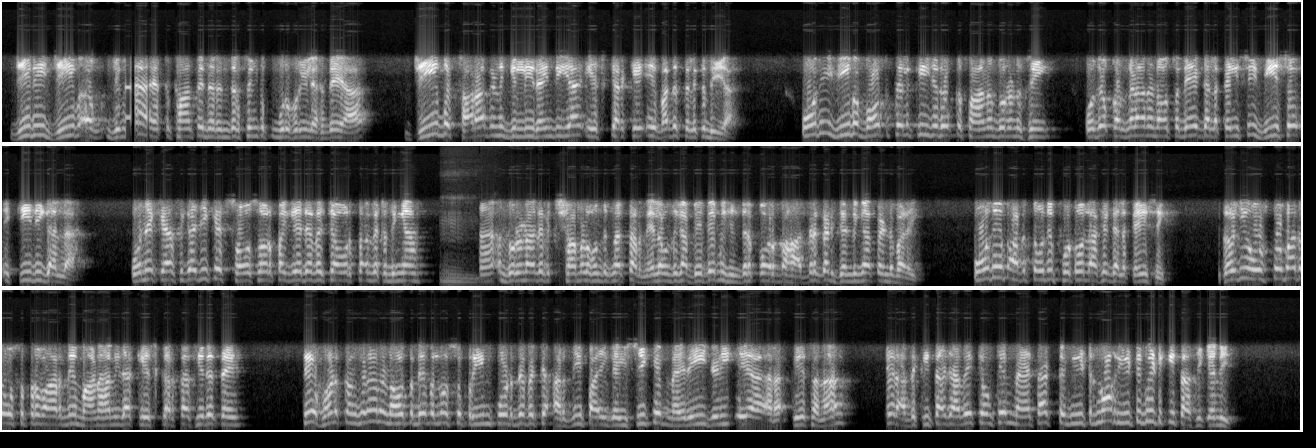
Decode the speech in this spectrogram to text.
ਜਿਹਦੀ ਜੀਬ ਅਹ ਜਿਵੇਂ ਇੱਕ ਥਾਂ ਤੇ ਨਰਿੰਦਰ ਸਿੰਘ ਕਪੂਰ ਹੋਰੀ ਲਿਖਦੇ ਆ ਜੀਬ ਸਾਰਾ ਦਿਨ ਗਿੱਲੀ ਰਹਿੰਦੀ ਆ ਇਸ ਕਰਕੇ ਇਹ ਵੱਧ ਤਿਲਕਦੀ ਆ ਉਹਦੀ ਜੀਬ ਬਹੁਤ ਤਿਲਕੀ ਜਦੋਂ ਕਿਸਾਨ ਅੰਦੋਲਨ ਸੀ ਉਦੋਂ ਕੰਗਣਾ ਰਣੌਤ ਨੇ ਇਹ ਗੱਲ ਕਹੀ ਸੀ 2021 ਦੀ ਗੱਲ ਆ। ਉਹਨੇ ਕਿਹਾ ਸੀਗਾ ਜੀ ਕਿ 100-100 ਰੁਪਏ ਦੇ ਵਿੱਚ ਔਰਤਾਂ ਵਿਕਦੀਆਂ ਅੰਦੋਲਨਾਂ ਦੇ ਵਿੱਚ ਸ਼ਾਮਲ ਹੁੰਦੀਆਂ ਧਰਨੇ ਲਾਉਂਦੀਆਂ ਬੇਬੇ ਮਹਿੰਦਰ ਕੌਰ ਬਹਾਦਰਗੜ੍ਹ ਜੰਡੀਆਂ ਪਿੰਡ ਵਾਲੀ। ਉਹਦੇ ਬਾਬਤ ਉਹਨੇ ਫੋਟੋ ਲਾ ਕੇ ਗੱਲ ਕਹੀ ਸੀ। ਲਓ ਜੀ ਉਸ ਤੋਂ ਬਾਅਦ ਉਸ ਪਰਿਵਾਰ ਨੇ ਮਾਨਹਾਨੀ ਦਾ ਕੇਸ ਕਰਤਾ ਸੀ ਇਹਦੇ ਤੇ। ਤੇ ਹੁਣ ਕੰਗਣਾ ਰਣੌਤ ਦੇ ਵੱਲੋਂ ਸੁਪਰੀਮ ਕੋਰਟ ਦੇ ਵਿੱਚ ਅਰਜ਼ੀ ਪਾਈ ਗਈ ਸੀ ਕਿ ਮੇਰੀ ਜਿਹੜੀ ਇਹ ਕੇਸ ਆ ਨਾ ਇਹ ਰੱਦ ਕੀਤਾ ਜਾਵੇ ਕਿਉਂਕਿ ਮੈਂ ਤਾਂ ਟਵੀਟ ਨੂੰ ਰੀਟਵੀਟ ਕੀਤਾ ਸੀ ਕਹਿੰਦੀ।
